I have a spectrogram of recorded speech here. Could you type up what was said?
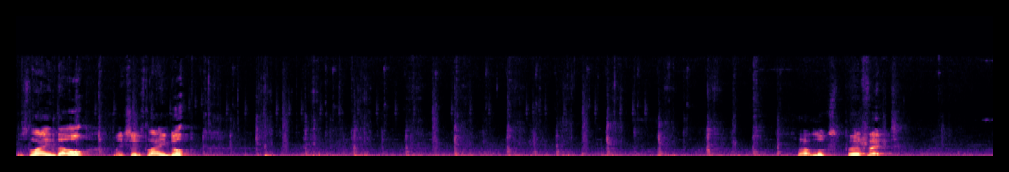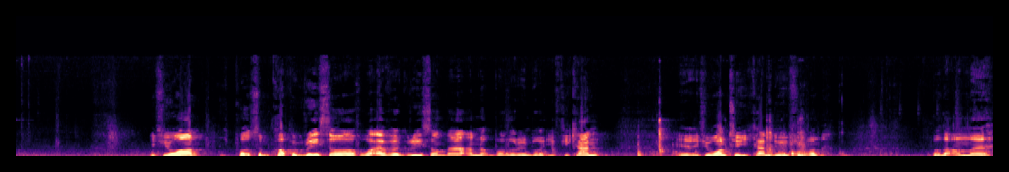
Just line that up, make sure it's lined up. That looks perfect. If you want, put some copper grease or whatever grease on that. I'm not bothering, but if you can, if you want to, you can do if you want. Put that on there.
